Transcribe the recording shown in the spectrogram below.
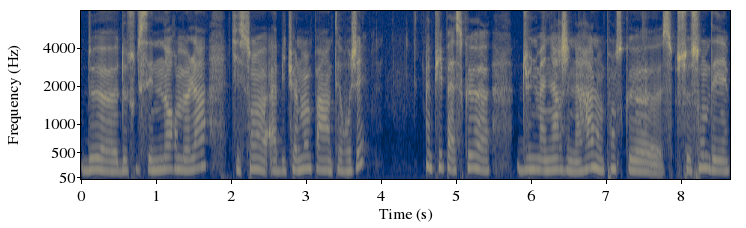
de, de toutes ces normes-là qui sont habituellement pas interrogées. Et puis parce que, d'une manière générale, on pense que ce sont des...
